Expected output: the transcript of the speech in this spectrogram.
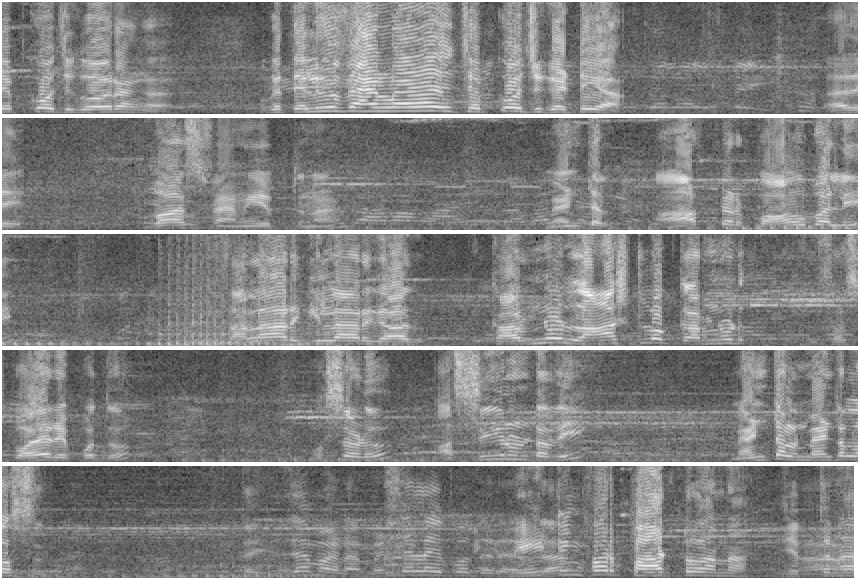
చెప్పుకోవచ్చు గౌరవంగా. ఒక తెలుగు ఫ్యాన్ లాగా చెప్పుకోవచ్చు గట్టిగా. అది. బాస్ ఫ్యాన్ చెప్తున్నా. మెంటల్ ఆఫ్టర్ బాహుబలి సలార్ గిలార్ కాదు. కర్ణుడు లాస్ట్లో కర్ణుడు స్పాయర్ అయిపోద్దు. వస్తాడు. ఆ సీన్ ఉంటుంది. మెంటల్ మెంటల్ వస్తుంది. Mental waiting for part two అన్న. చెప్తున్నా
